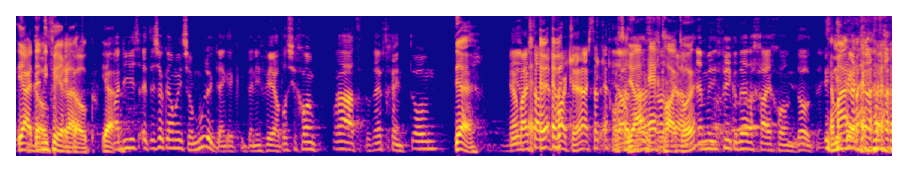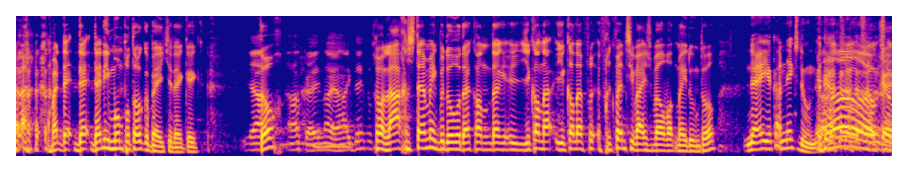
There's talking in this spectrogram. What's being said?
ja, Danny. Vera. Ik ook. Ja. Maar die is, het is ook helemaal niet zo moeilijk, denk ik, Danny Vera. Want als je gewoon praat, dat heeft geen toon. Ja. Ja, maar hij staat echt hard, hè? Hij staat echt hard. Ja, echt hard hoor. En met die frikadellen ga je gewoon dood, denk ik. Ja, maar maar Da- Da- Danny mompelt ook een beetje, denk ik. Ja, Toch? Oké, nou ja, ik denk dat... Gewoon lage stem. Ik bedoel, daar kan, daar, je, kan daar, je kan daar fre- frequentiewijs wel wat mee doen, toch? Nee, je kan niks doen. Wordt zo, zo,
